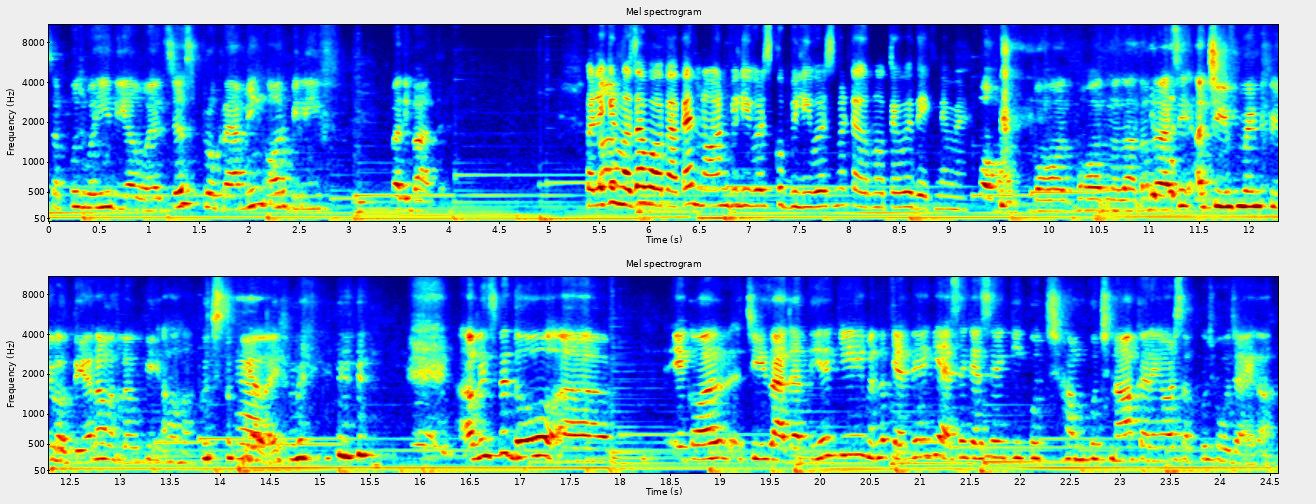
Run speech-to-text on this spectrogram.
सब कुछ वही दिया हुआ है। जस्ट प्रोग्रामिंग और बिलीफ वाली बात है। पर लेकिन मज़ा बहुत आता है नॉन बिलीवर्स को बिलीवर्स में टर्न होते हुए देखने में। बहुत बहुत बहुत मज़ा आता है। मतलब ऐसी अचीवमेंट फील होती है ना मतलब कि हाँ कुछ तो किया लाइफ हाँ। में। अब इस पे दो आ, एक और चीज़ आ जाती है कि मतलब कहते हैं कि ऐसे कैसे कि कुछ हम कुछ ना करें और सब कुछ हो जाएगा।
